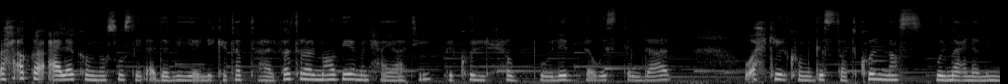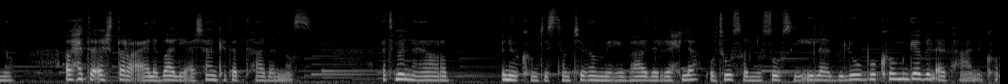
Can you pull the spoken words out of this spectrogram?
راح أقرأ عليكم نصوصي الأدبية اللي كتبتها الفترة الماضية من حياتي بكل حب ولذة واستلذاذ وأحكي لكم قصة كل نص والمعنى منه أو حتى إيش طرأ على بالي عشان كتبت هذا النص. أتمنى يا رب أنكم تستمتعون معي بهذه الرحلة وتوصل نصوصي إلى قلوبكم قبل أذهانكم.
